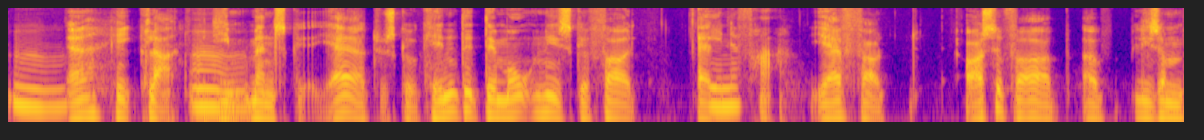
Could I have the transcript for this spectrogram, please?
Mm. Ja, helt klart. Fordi man skal, ja, ja, du skal jo kende det dæmoniske for, at, Indefra. ja, for, også for at, at ligesom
